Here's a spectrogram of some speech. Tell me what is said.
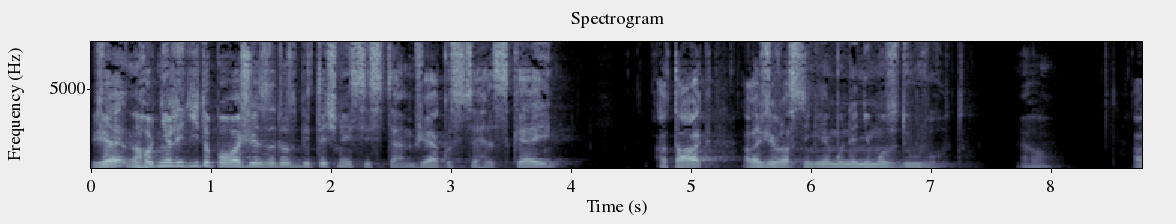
že hodně lidí to považuje za dost zbytečný systém, že jako jste hezký a tak, ale že vlastně k němu není moc důvod. Jo? A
